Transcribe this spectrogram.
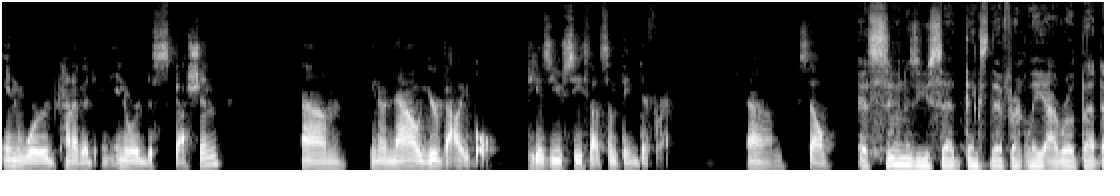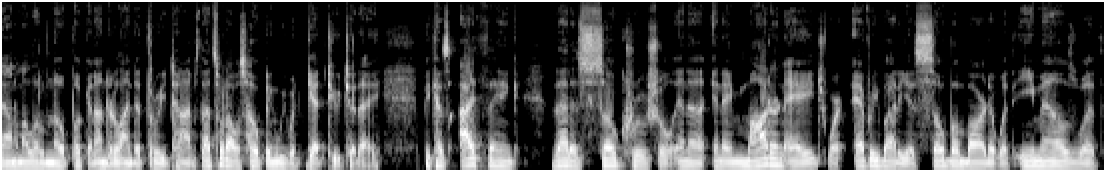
inward kind of a, an inward discussion. Um, you know, now you're valuable because you see something different. Um, so as soon as you said things differently, I wrote that down in my little notebook and underlined it three times. That's what I was hoping we would get to today, because I think that is so crucial in a in a modern age where everybody is so bombarded with emails, with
